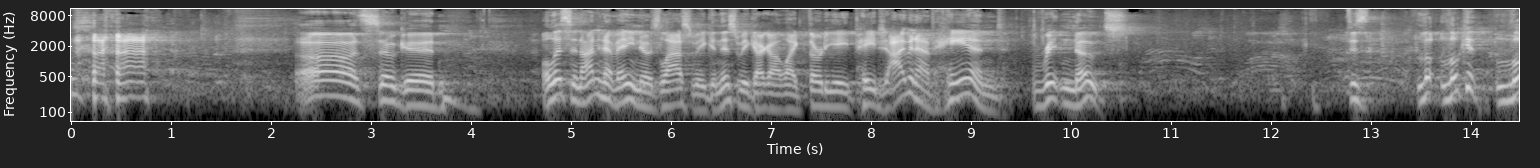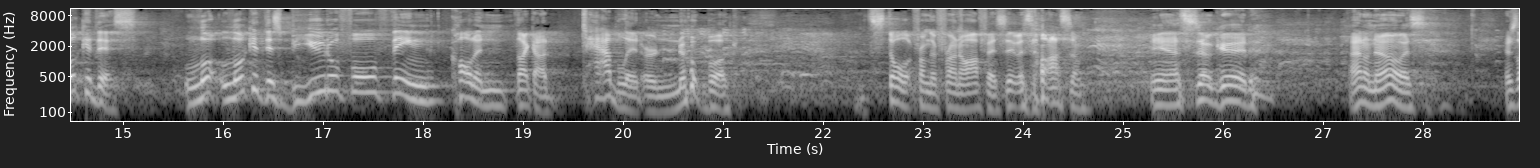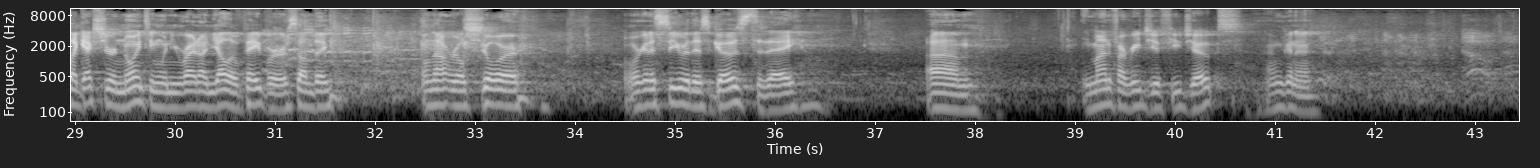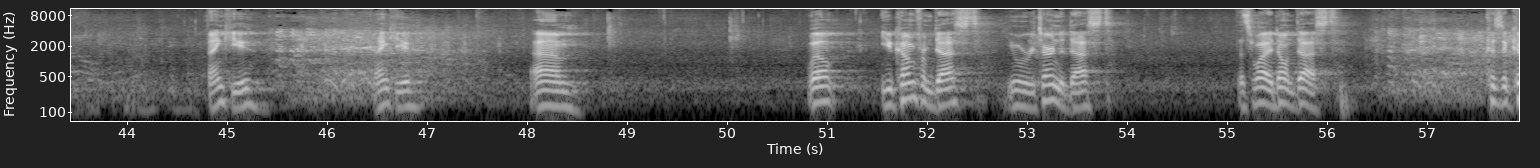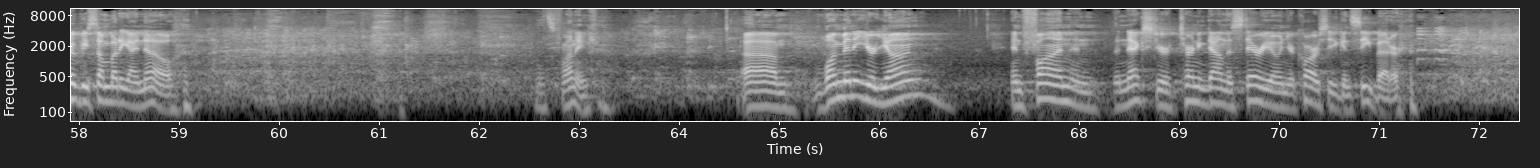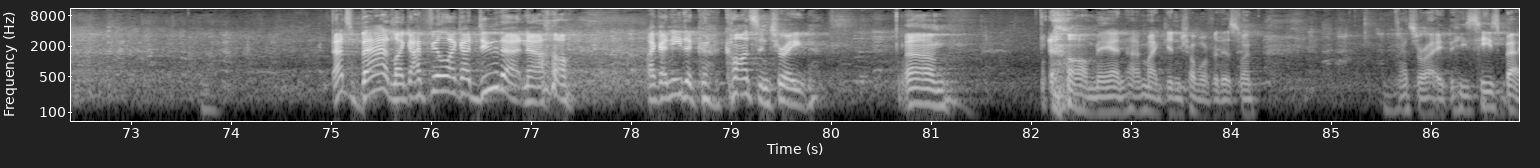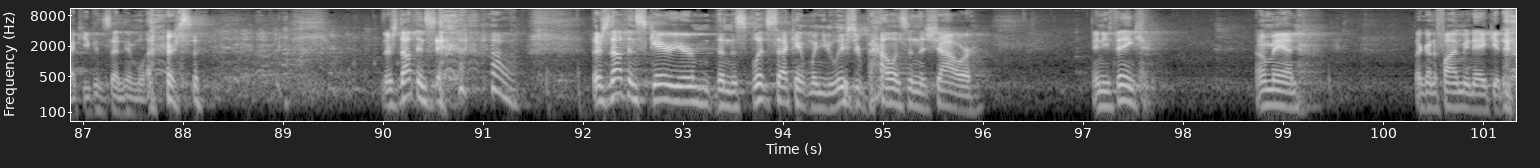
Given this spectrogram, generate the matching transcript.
oh, it's so good. Well, listen, I didn't have any notes last week, and this week I got like 38 pages. I even have hand written notes. Just look, look at look at this. Look, look at this beautiful thing called a like a tablet or notebook. Stole it from the front office. It was awesome. Yeah, it's so good. I don't know. It's, there's like extra anointing when you write on yellow paper or something. I'm not real sure. We're going to see where this goes today. Um, you mind if I read you a few jokes? I'm going to. Thank you. Thank you. Um, well, you come from dust, you will return to dust. That's why I don't dust, because it could be somebody I know. That's funny. Um, one minute you're young and fun, and the next you're turning down the stereo in your car so you can see better. That's bad. Like, I feel like I do that now. like, I need to c- concentrate. Um, oh, man, I might get in trouble for this one. That's right. He's, he's back. You can send him letters. There's nothing. There's nothing scarier than the split second when you lose your balance in the shower and you think, oh man, they're gonna find me naked.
